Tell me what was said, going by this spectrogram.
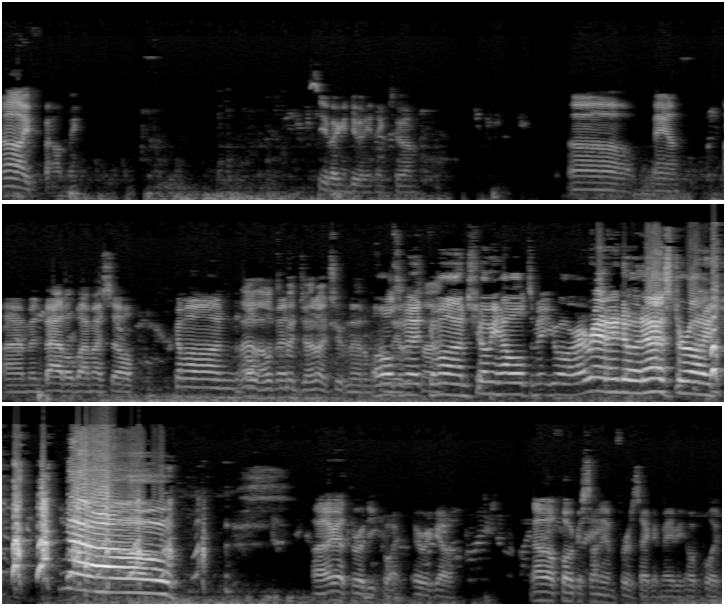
Ah, he found me. See if I can do anything to him. Oh, man. I'm in battle by myself. Come on, No, ultimate. ultimate Jedi shooting at him. Ultimate, come on, show me how ultimate you are. I ran into an asteroid. no! I gotta throw a decoy. There we go. Now they'll focus on him for a second, maybe, hopefully.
